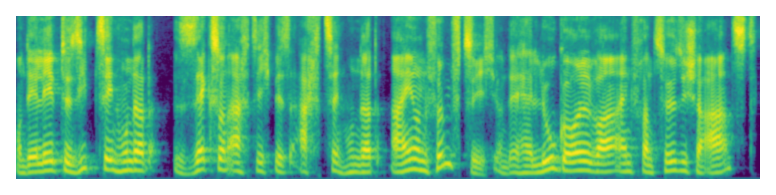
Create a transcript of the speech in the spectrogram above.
Und der lebte 1786 bis 1851. Und der Herr Lugol war ein französischer Arzt,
